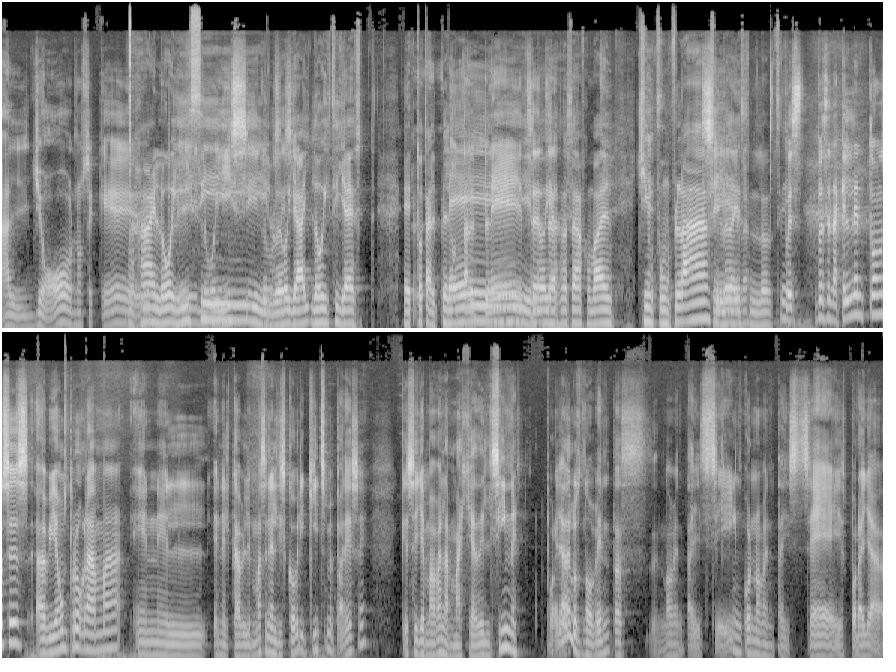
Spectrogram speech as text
al yo, no sé qué. Ajá, eh, Easy, luego Easy, y luego ya, Easy ya es eh, Total Play, Total Play, y luego ya se en Chinfunflas, Sí. Pues, pues en aquel entonces había un programa en el, en el cable más, en el Discovery Kids, me parece, que se llamaba La magia del cine. Por allá de los noventas, 95, 96, por allá,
